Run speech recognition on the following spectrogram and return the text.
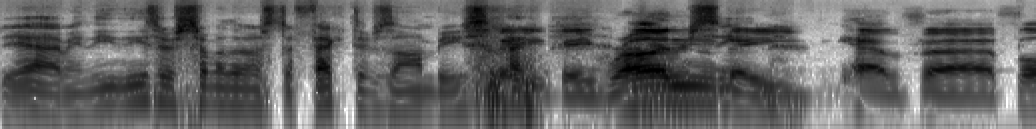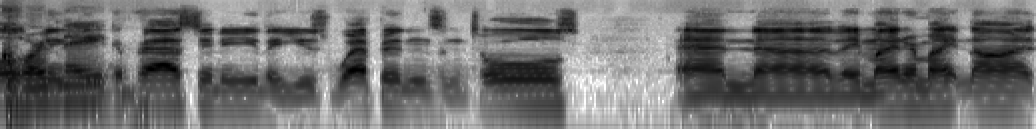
yeah, I mean these are some of the most effective zombies. They they run, they have uh, full Coordinate. thinking capacity, they use weapons and tools, and uh, they might or might not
